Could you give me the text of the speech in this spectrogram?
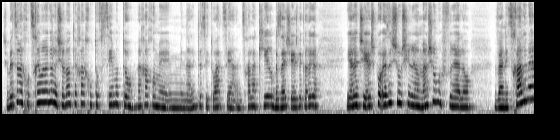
שבעצם אנחנו צריכים רגע לשנות איך אנחנו תופסים אותו, איך אנחנו מנהלים את הסיטואציה. אני צריכה להכיר בזה שיש לי כרגע ילד שיש פה איזשהו שריון, משהו מפריע לו, ואני צריכה לנהל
